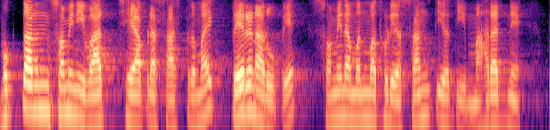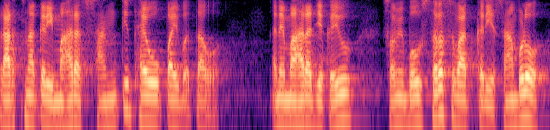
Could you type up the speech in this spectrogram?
મુક્તાનંદ સ્વામીની વાત છે આપણા શાસ્ત્રમાં એક પ્રેરણા રૂપે. સ્વામીના મનમાં થોડી અશાંતિ હતી. મહારાજને પ્રાર્થના કરી, મહારાજ, શાંતિ થાય ઉપાય બતાવો. અને મહારાજે કહ્યું, સ્વામી, બહુ સરસ વાત કરીએ, સાંભળો.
